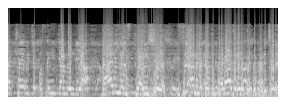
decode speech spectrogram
ആക്ഷേപിച്ച് പ്രസംഗിക്കാൻ വേണ്ടിയ ഡാനിയൽ സ്ത്രൈഷ് ഇസ്ലാമിനെ പറ്റി പ്രവാചകനെ പറ്റി പഠിച്ചത്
